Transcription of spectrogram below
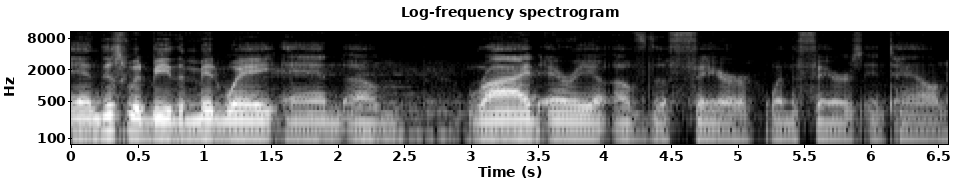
And this would be the midway and um, ride area of the fair when the fair's in town.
